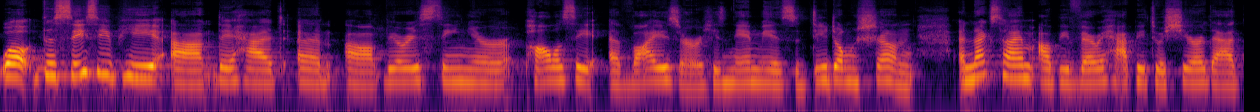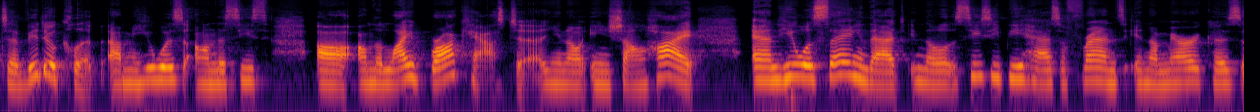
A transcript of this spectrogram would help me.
Well, the CCP, uh, they had um, a very senior policy advisor. His name is Di Dongsheng. And next time, I'll be very happy to share that uh, video clip. I mean, he was on the uh, on the live broadcast, uh, you know, in Shanghai, and he was saying that you know CCP has friends in America's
